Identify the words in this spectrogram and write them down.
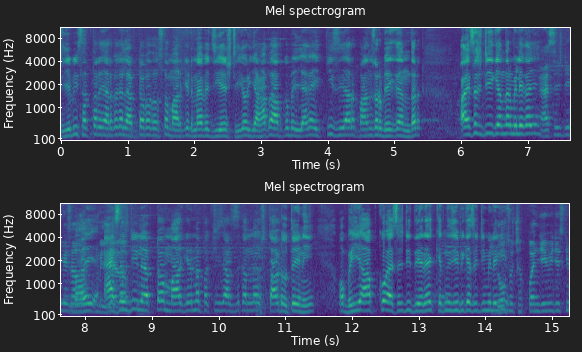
ये भी सत्तर हज़ार रुपये का लैपटॉप है दोस्तों मार्केट में जी एस टी और यहाँ पर आपको मिल जाएगा इक्कीस हज़ार पाँच सौ रुपये के अंदर। एस एस डी के अंदर मिलेगा ये? एस एस डी के साथ भाई S S D laptop market में पच्चीस हज़ार से कम में स्टार्ट होते ही नहीं। और भैया आपको एस एस डी दे रहे हैं कितने जीबी की एस मिलेगी? दो सौ छप्पन जीबी जिसकी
